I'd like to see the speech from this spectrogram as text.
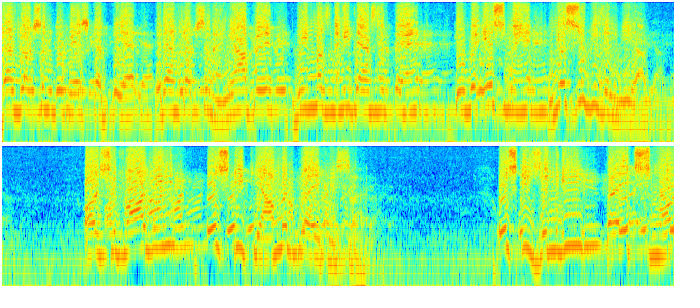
ریزروکشن کو پیش کرتی ہے. ریزروکشن ہے. یہاں پہ ڈیمز نہیں کہہ سکتے ہیں کیونکہ اس میں یسو کی زندگی آ گئی. اور شفا بھی اس کی قیامت کا ایک حصہ ہے. اس کی زندگی کا ایک اسمال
